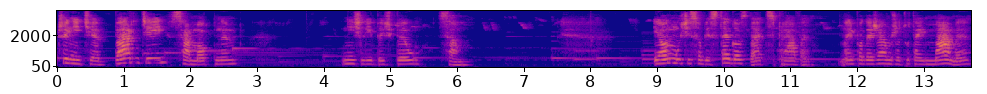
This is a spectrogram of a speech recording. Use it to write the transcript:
czyni cię bardziej samotnym, niż byś był sam. I on musi sobie z tego zdać sprawę. No i podejrzewam, że tutaj mamy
